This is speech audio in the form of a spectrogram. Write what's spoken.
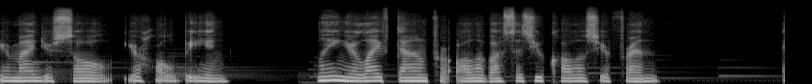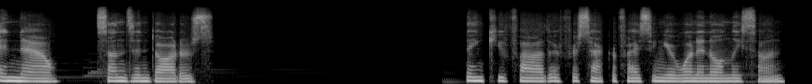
your mind, your soul, your whole being, laying your life down for all of us as you call us your friends. And now, sons and daughters, Thank you, Father, for sacrificing your one and only Son.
